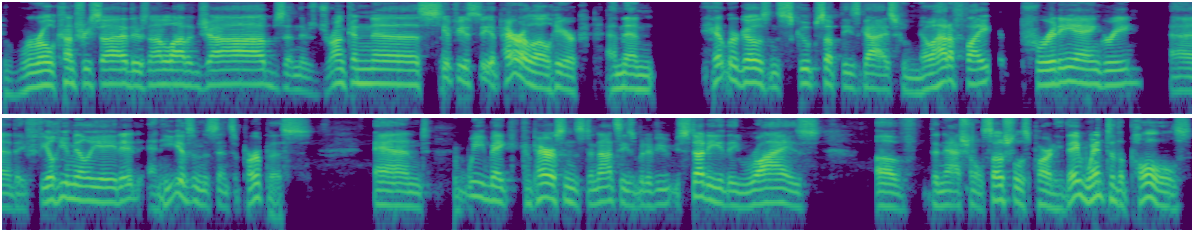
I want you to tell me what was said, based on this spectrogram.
rural countryside. There's not a lot of jobs and there's drunkenness. If you see a parallel here, and then Hitler goes and scoops up these guys who know how to fight, pretty angry, and they feel humiliated, and he gives them a sense of purpose. And we make comparisons to Nazis, but if you study the rise of the National Socialist Party, they went to the polls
